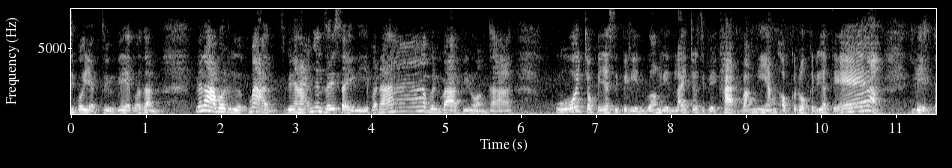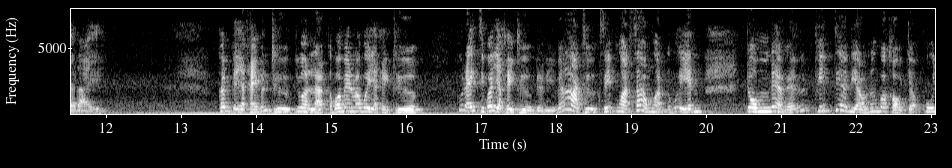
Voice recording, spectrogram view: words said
สิบ่อยากถือเลขว่าสันเวลาบ่ถือมาไปหาเงินใส่ใส่หนีพะนะเพิ่นว่าพี่น้องค่ะโอ้ยเจ้าก็อย่าสิไปเรียนดวงเรียนไรเจ้าสิไปคาดหวังอีหยังเอากระดกกระเดือดแท้เลขกระไดเพิ่นก็อยากให้มันถือกอยู่หั่นล่ะก็บ่แม่นว่าบ่อยากให้ถือกผู้ใดสิบ่อยากให้ถือกเดี๋ยวนี้เวลาถือก10งวด20งวดก็บ่เห็น จมเนี่ยแหวนพิษเที่ยเดียวนึงว่าเขาจะพูด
